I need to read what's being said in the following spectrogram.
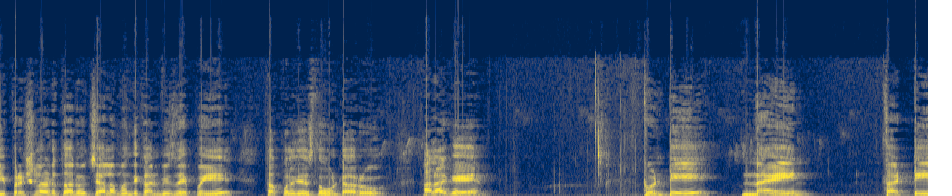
ఈ ప్రశ్నలు అడుగుతారు చాలామంది కన్ఫ్యూజ్ అయిపోయి తప్పులు చేస్తూ ఉంటారు. అలాగే ట్వంటీ నైన్ థర్టీ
